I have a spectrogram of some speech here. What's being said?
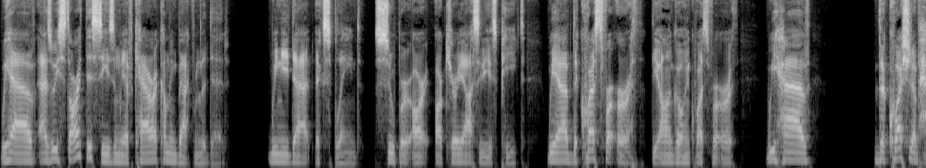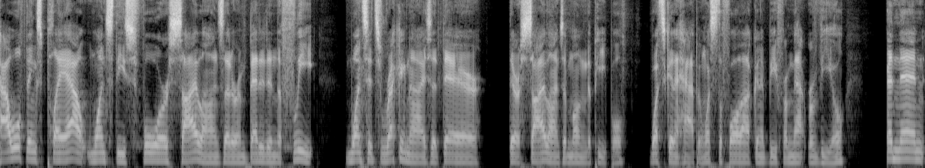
We have, as we start this season, we have Kara coming back from the dead. We need that explained. Super, our, our curiosity is piqued. We have the quest for Earth, the ongoing quest for Earth. We have the question of how will things play out once these four Cylons that are embedded in the fleet, once it's recognized that there, there are Cylons among the people, what's going to happen? What's the fallout going to be from that reveal? And then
